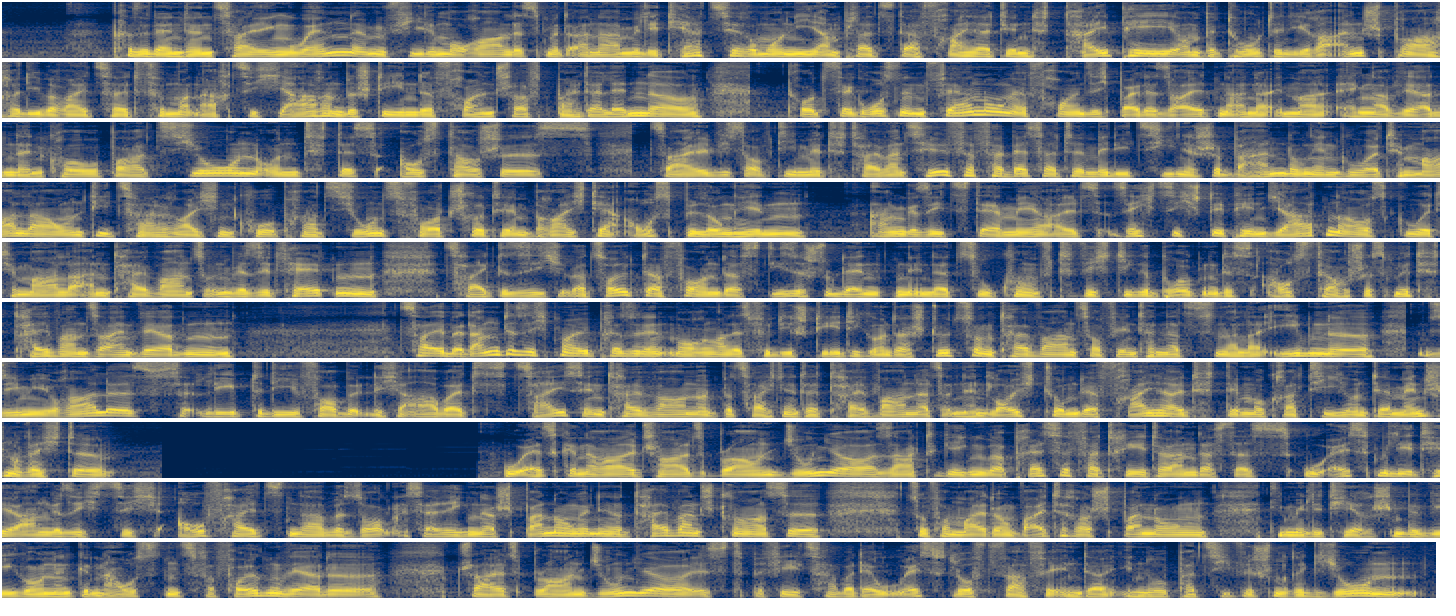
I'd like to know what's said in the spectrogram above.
Präsidentin Tsai Ing-wen empfiel Morales mit einer Militärzeremonie am Platz der Freiheit in Taipei und betonte in ihrer Ansprache die bereits seit 85 Jahren bestehende Freundschaft beider Länder. Trotz der großen Entfernung erfreuen sich beide Seiten einer immer enger werdenden Kooperation und des Austausches. Tsai wies auf die mit Taiwans Hilfe verbesserte medizinische Behandlung in Guatemala und die zahlreichen Kooperationsfortschritte im Bereich der Ausbildung hin. Angesichts der mehr als 60 Stipendiaten aus Guatemala an Taiwans Universitäten zeigte sie sich überzeugt davon, dass diese Studenten in der Zukunft wichtige Brücken des Austausches mit Taiwan sein werden. Tsai bedankte sich bei Präsident Morales für die stetige Unterstützung Taiwans auf internationaler Ebene. Jimmy Morales lebte die vorbildliche Arbeit Tsais in Taiwan und bezeichnete Taiwan als einen Leuchtturm der Freiheit, Demokratie und der Menschenrechte. US-General Charles Brown Jr. sagte gegenüber Pressevertretern, dass das US-Militär angesichts sich aufheizender, besorgniserregender Spannungen in der Taiwanstraße zur Vermeidung weiterer Spannungen die militärischen Bewegungen genauestens verfolgen werde. Charles Brown Jr. ist Befehlshaber der US-Luftwaffe in der indopazifischen Region.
